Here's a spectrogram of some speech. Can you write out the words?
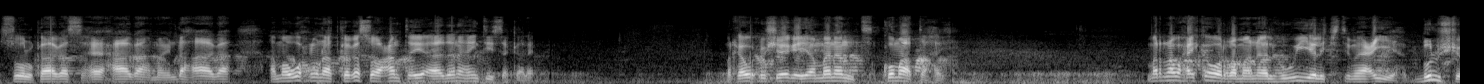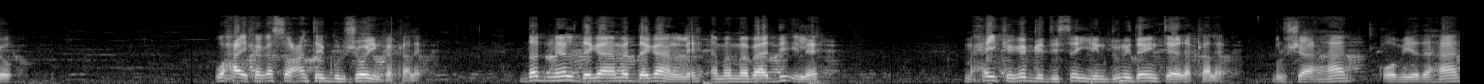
suulkaaga saxeexaaga ama indhahaaga ama waxuunaad kaga soocantay aadanaha intiisa kale. Marka wuxuu sheegayaa manant kumaad tahay? Marna waxay ka warramaan alhuwiya alijtimaaciya bulsho. Waxay kaga soocantahay bulshooyinka kale dad meel dega ama degaan leh ama mabaadi' leh. Maxay kaga gedisan yihiin dunida inteeda kale? Bulsho ahaan qoomiyad ahaan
